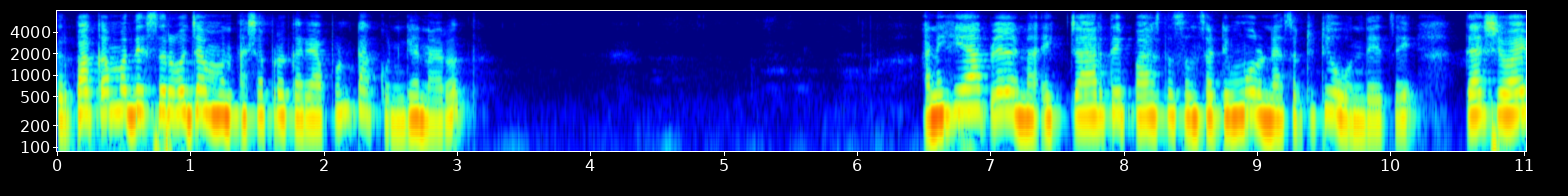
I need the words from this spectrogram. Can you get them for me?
तर पाकामध्ये सर्व जामून अशा प्रकारे आपण टाकून घेणार आहोत. आणि हे आपल्याला ना एक चार ते पाच तासांसाठी मुरण्यासाठी ठेवून द्यायचं आहे त्याशिवाय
